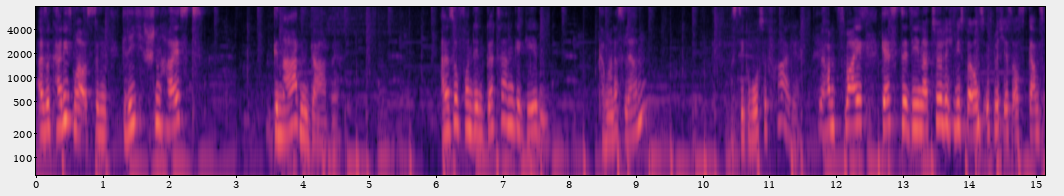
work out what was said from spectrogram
Also Charisma aus dem Griechischen heißt Gnadengabe. Also von den Göttern gegeben. Kann man das lernen? Das ist die große Frage. Wir haben zwei Gäste, die natürlich, wie es bei uns üblich ist, aus ganz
